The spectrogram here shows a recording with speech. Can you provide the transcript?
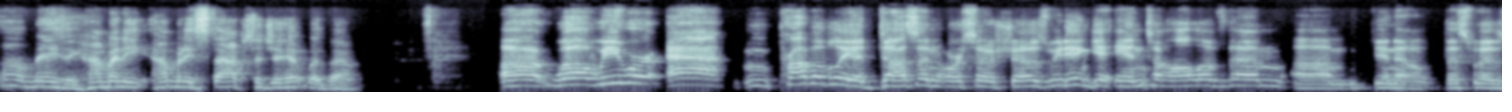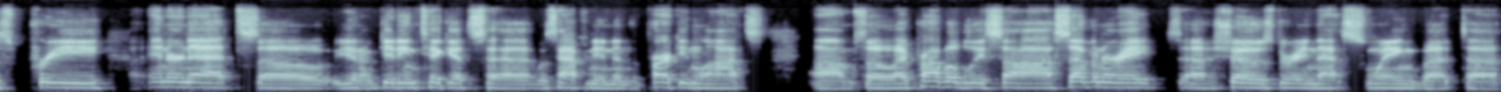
Oh, amazing! How many how many stops did you hit with them? Uh, well, we were at probably a dozen or so shows. We didn't get into all of them. Um, you know, this was pre-internet, so you know, getting tickets uh, was happening in the parking lots. Um, so I probably saw seven or eight uh, shows during that swing, but uh,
